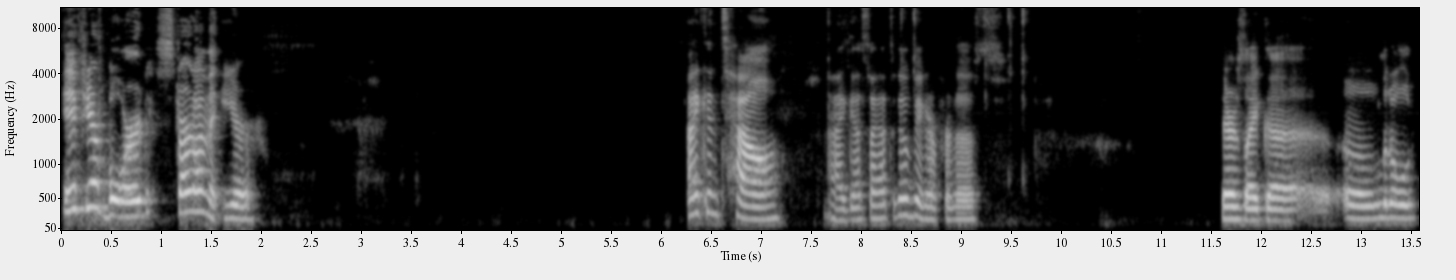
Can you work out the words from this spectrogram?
If you're bored, start on the ear. I can tell. I guess I have to go bigger for this. There's like a, a little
